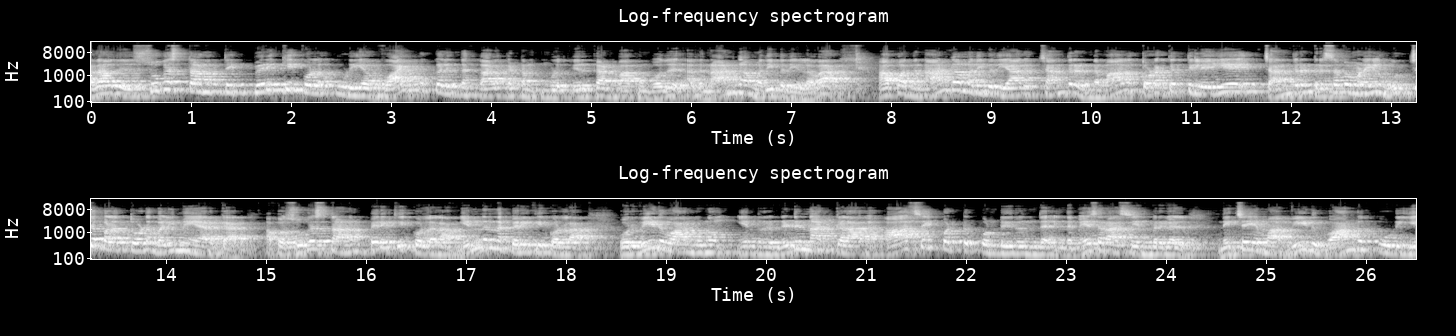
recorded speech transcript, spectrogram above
அதாவது சுகஸ்தானத்தை பெருக்கிக் கொள்ளக்கூடிய வாய்ப்புகள் இந்த காலகட்டம் உங்களுக்கு இருக்கான்னு பார்க்கும்போது அது நான்காம் அதிபதி அல்லவா? அப்போ அந்த நான்காம் அதிபதி யாரு? சந்திரன். இந்த மாத தொடக்கத்திலேயே சந்திரன் ரிஷபமனையில் உச்ச பலத்தோட வலிமையா இருக்கார். அப்போ சுகஸ்தானம் பெருக்கிக் கொள்ளலாம். என்னென்ன பெருக்கிக் கொள்ளலாம்? ஒரு வீடு வாங்கணும் என்று நெடுநாட்களாக ஆசைப்பட்டு கொண்டிருந்த இந்த மேசராசி என்பர்கள் நிச்சயமா வீடு வாங்கக்கூடிய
